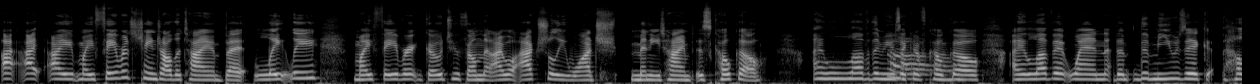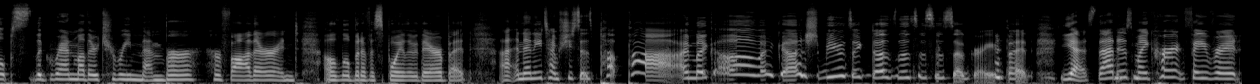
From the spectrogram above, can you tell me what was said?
I, I I my favorites change all the time, but lately my favorite go to film that I will actually watch many times is Coco. I love the music of Coco. I love it when the the music helps the grandmother to remember her father, and a little bit of a spoiler there, but uh, and anytime she says "Papa," I'm like, oh my gosh, music does this. This is so great. But yes, that is my current favorite,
